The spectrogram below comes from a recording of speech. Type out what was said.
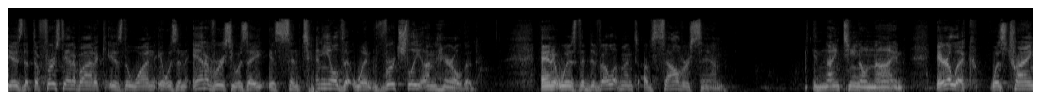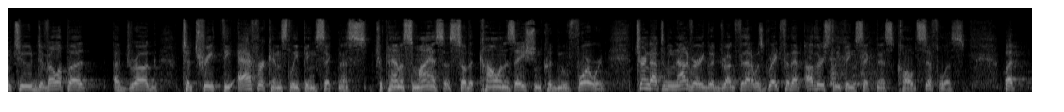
is that the first antibiotic is the one, it was an anniversary, it was a, a centennial that went virtually unheralded. And it was the development of Salvarsan in 1909. Ehrlich was trying to develop a, a drug to treat the African sleeping sickness, trypanosomiasis, so that colonization could move forward. Turned out to be not a very good drug for that. It was great for that other sleeping sickness called syphilis. But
